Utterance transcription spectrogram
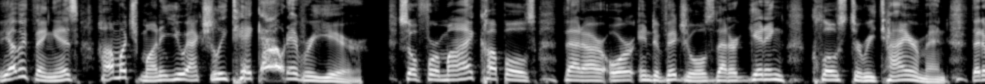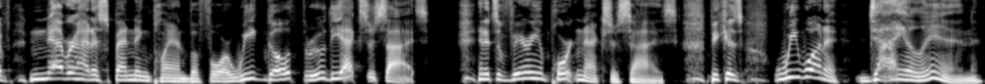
The other thing is how much money you actually take out every year. So for my couples that are, or individuals that are getting close to retirement, that have never had a spending plan before, we go through the exercise. And it's a very important exercise because we want to dial in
